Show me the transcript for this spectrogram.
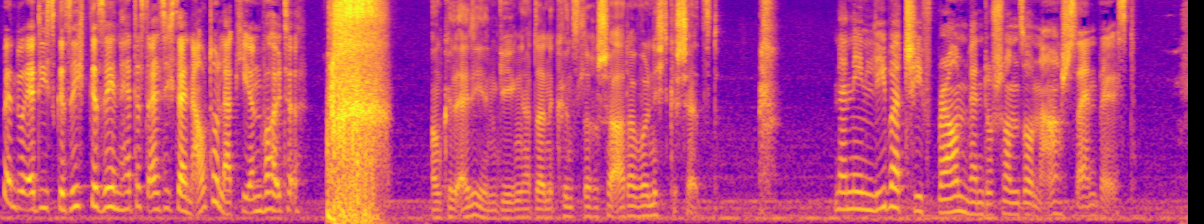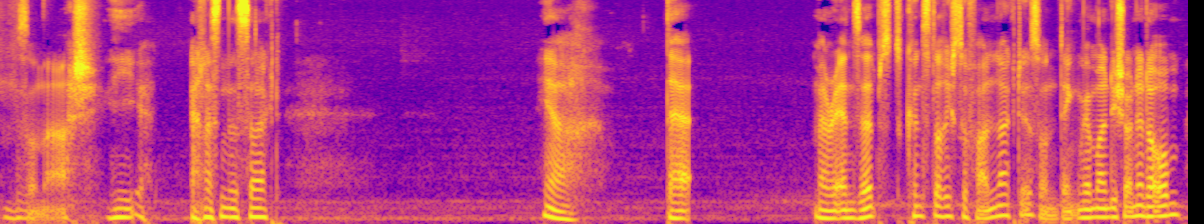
Wenn du Eddies Gesicht gesehen hättest, als ich sein Auto lackieren wollte. Onkel Eddie hingegen hat deine künstlerische Ader wohl nicht geschätzt. Nenn ihn lieber Chief Brown, wenn du schon so ein Arsch sein willst. So ein Arsch, wie Allison es sagt. Ja, da Marianne selbst künstlerisch so veranlagt ist und denken wir mal an die Scheune da oben,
